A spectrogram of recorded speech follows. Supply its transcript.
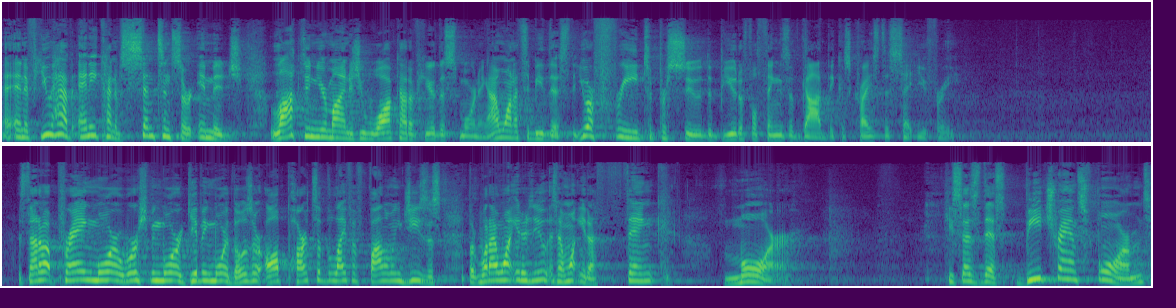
And if you have any kind of sentence or image locked in your mind as you walk out of here this morning, I want it to be this that you are free to pursue the beautiful things of God because Christ has set you free. It's not about praying more or worshiping more or giving more. Those are all parts of the life of following Jesus. But what I want you to do is I want you to think more. He says this Be transformed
